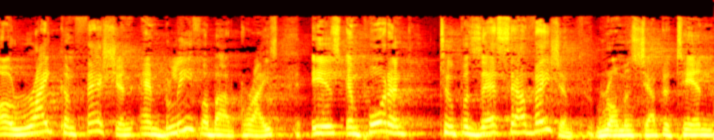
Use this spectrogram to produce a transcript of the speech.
A right confession and belief about Christ is important to possess salvation. Romans chapter 10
